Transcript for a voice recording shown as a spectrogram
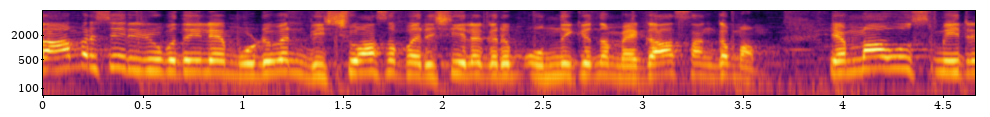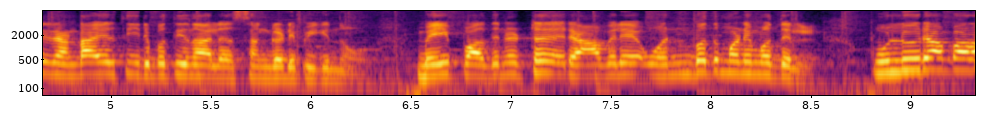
താമരശ്ശേരി രൂപതയിലെ മുഴുവൻ വിശ്വാസ പരിശീലകരും ഒന്നിക്കുന്ന മെഗാ സംഗമം എമ്മാവൂസ് മീറ്റ് രണ്ടായിരത്തി ഇരുപത്തിനാല് സംഘടിപ്പിക്കുന്നു. മെയ് പതിനെട്ട് രാവിലെ ഒൻപത് മണി മുതൽ പുല്ലൂരാമ്പാറ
